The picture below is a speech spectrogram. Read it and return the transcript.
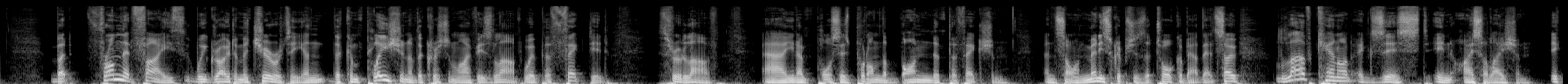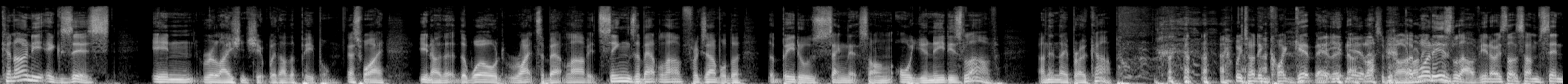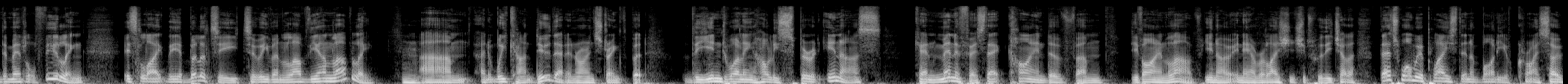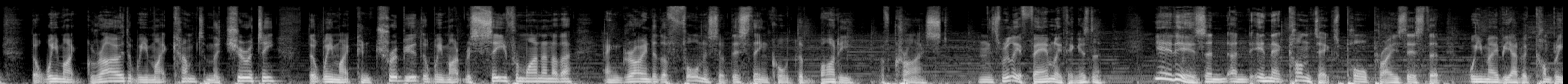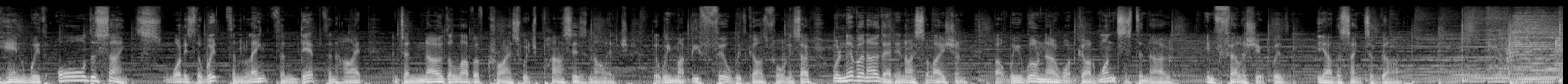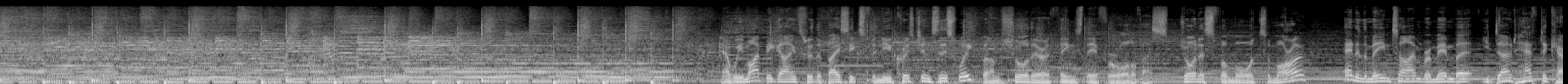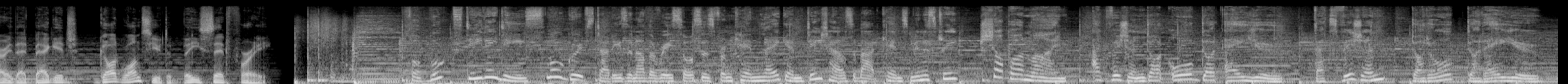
But from that faith, we grow to maturity, and the completion of the Christian life is love. We're perfected through love. Uh, you know, Paul says, put on the bond of perfection and so on. Many scriptures that talk about that. So love cannot exist in isolation. It can only exist in relationship with other people. That's why, you know, the, the world writes about love. It sings about love. For example, the, the Beatles sang that song, All You Need Is Love. And then they broke up, which I didn't quite get yeah, you know? yeah, that's a bit ironic. Like, what is love? You know, it's not some sentimental feeling. It's like the ability to even love the unlovely. Mm. Um, and we can't do that in our own strength, but the indwelling Holy Spirit in us can manifest that kind of um, divine love, you know, in our relationships with each other. That's why we're placed in a body of Christ, so that we might grow, that we might come to maturity, that we might contribute, that we might receive from one another and grow into the fullness of this thing called the body of Christ. And it's really a family thing, isn't it? Yeah, it is. And, and in that context, Paul prays this that we may be able to comprehend with all the saints what is the width and length and depth and height, and to know the love of Christ which passes knowledge, that we might be filled with God's fullness. So we'll never know that in isolation, but we will know what God wants us to know in fellowship with the other saints of God. Now, we might be going through the basics for new Christians this week, but I'm sure there are things there for all of us. Join us for more tomorrow. And in the meantime, remember, you don't have to carry that baggage. God wants you to be set free. For books, DVDs, small group studies, and other resources from Ken Legg and details about Ken's ministry, shop online at vision.org.au. That's vision.org.au.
